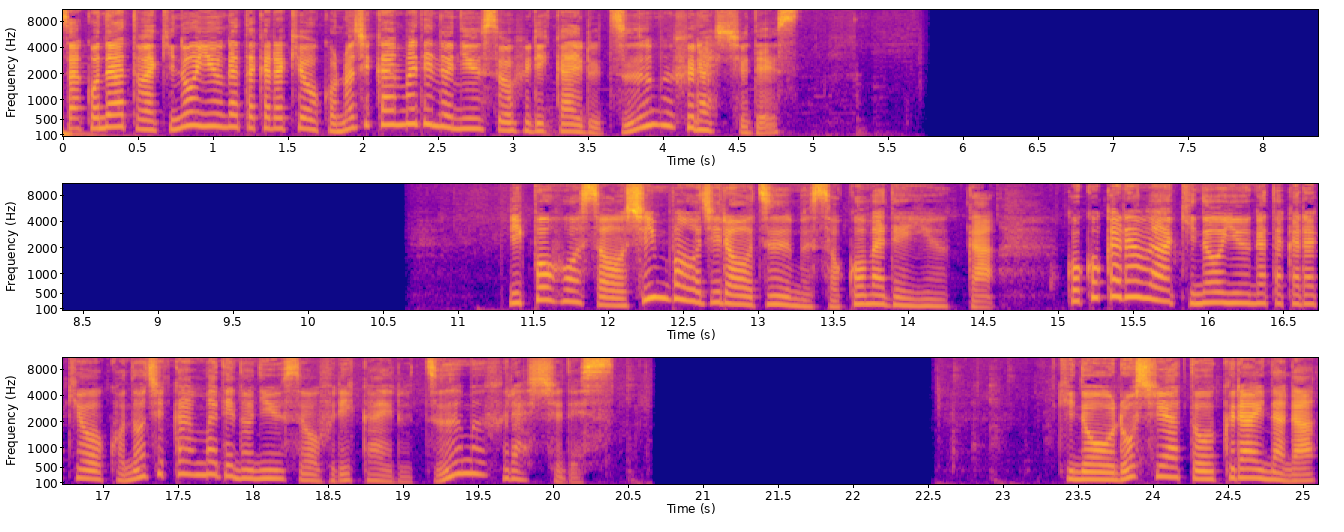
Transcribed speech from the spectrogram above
さあこの後は昨日夕方から今日この時間までのニュースを振り返るズームフラッシュです。ニッポン放送辛坊治郎ズームそこまで言うか。ここからは昨日夕方から今日この時間までのニュースを振り返るズームフラッシュです昨日ロシアとウクライナが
